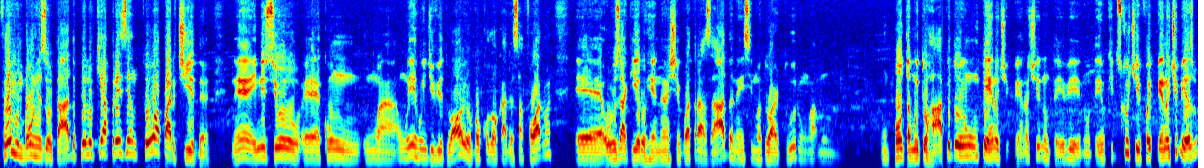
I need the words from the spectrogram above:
foi um bom resultado pelo que apresentou a partida. Né? Iniciou é, com uma, um erro individual, eu vou colocar dessa forma. É, o zagueiro Renan chegou atrasado né, em cima do Arthur, um, um um ponta muito rápido e um pênalti. Pênalti não teve, não tem o que discutir, foi pênalti mesmo.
